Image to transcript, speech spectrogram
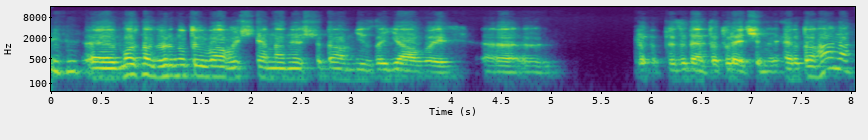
Е, можна звернути увагу ще на нещодавні заяви е, президента Туреччини Ердогана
